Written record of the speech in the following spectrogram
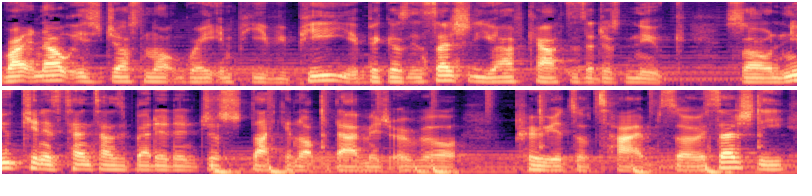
right now is just not great in PvP because essentially you have characters that just nuke. So nuking is 10 times better than just stacking up damage over periods of time. So essentially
